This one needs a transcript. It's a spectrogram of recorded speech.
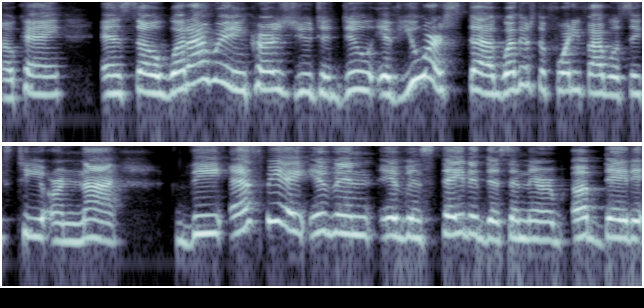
Okay. And so, what I would encourage you to do if you are stuck, whether it's the 4506T or not, the SBA even even stated this in their updated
